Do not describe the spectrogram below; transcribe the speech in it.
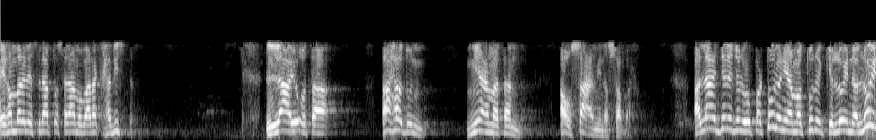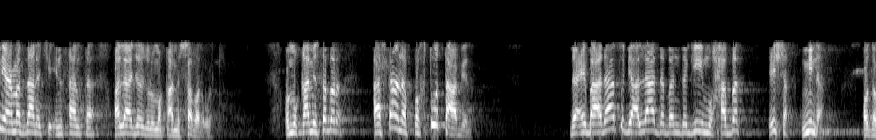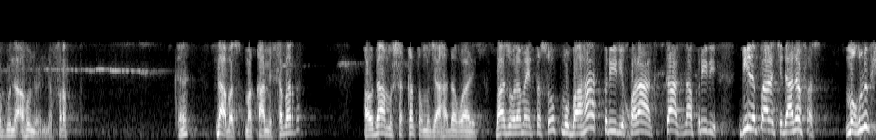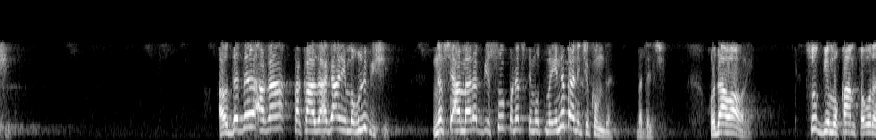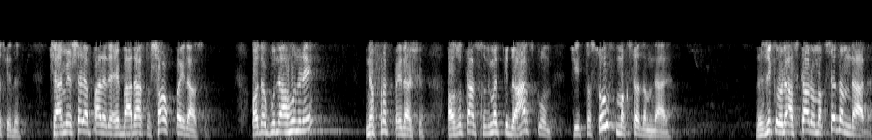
پیغمبر علیه الصلاۃ والسلام مبارک حدیث ده لا يؤتى احد نعمه او سع من الصبر الله جل جلاله په ټولو نعمتونو کې لوی نه لوی نعمت دانه چې انسان ته الله جل جلاله مقام صبر ورکړي او مقام صبر اسانه پښتو تعبیر د عبادت د الله د بندگی محبت عشق منا او د ګناهونو نفرت دا بس مقام صبر ده او دا مشقت او مجاهده غواړي بعض علما تصوف مباحات پری دي خوراک سکاک دا پری دي دین لپاره چې دا نفس مغلوب شي او د د هغه تقاضاګانې مغلوب شي نفس اماره به سو په نفس مطمئنه باندې چې کوم ده بدل شي خدا واوري څوک دې مقام ته ورسېد چې همیشه لپاره د عبادت شوق پیدا شو او د ګناهونو نه نفرت پیدا شو او زه تاسو خدمت کې د عرض کوم چې تصوف مقصد هم دا ده د ذکر الاذکار مقصد هم دا ده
